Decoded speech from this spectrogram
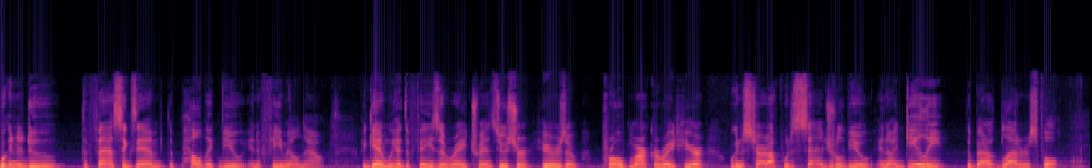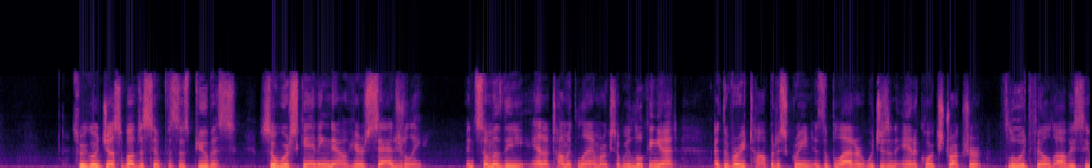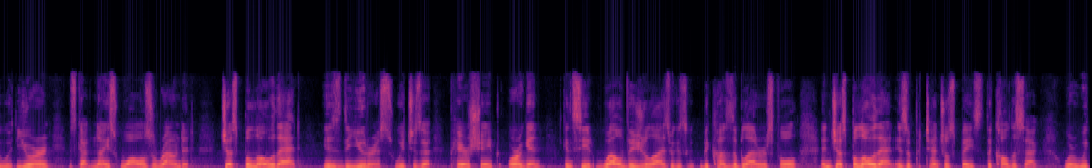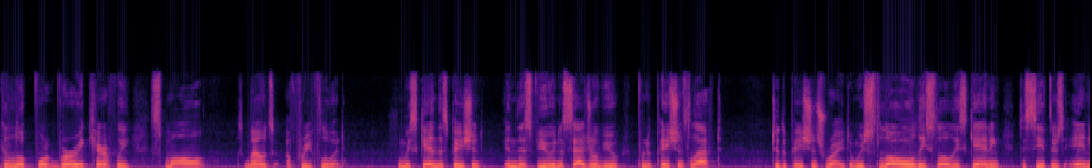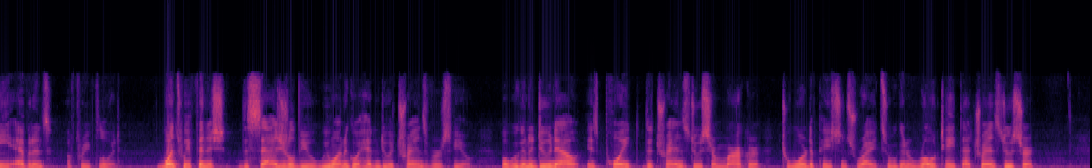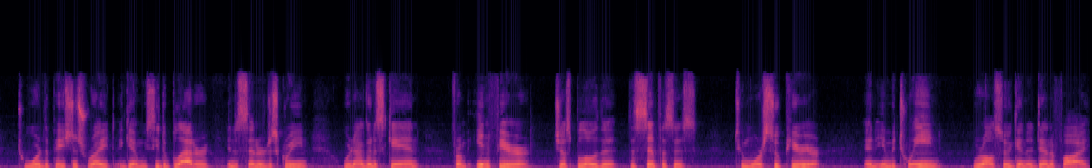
We're going to do the FAST exam, the pelvic view in a female now. Again, we have the phase array transducer. Here's a probe marker right here. We're going to start off with a sagittal view, and ideally, the bladder is full. So we go just above the symphysis pubis. So we're scanning now here sagittally, and some of the anatomic landmarks that we're looking at. At the very top of the screen is the bladder, which is an anechoic structure, fluid filled obviously with urine. It's got nice walls around it. Just below that is the uterus, which is a pear-shaped organ. You can see it well visualized because, because the bladder is full. And just below that is a potential space, the cul-de-sac, where we can look for very carefully small amounts of free fluid. When we scan this patient, in this view, in a sagittal view, from the patient's left to the patient's right, and we're slowly, slowly scanning to see if there's any evidence of free fluid. Once we finish the sagittal view, we want to go ahead and do a transverse view. What we're going to do now is point the transducer marker toward the patient's right. So we're going to rotate that transducer toward the patient's right. Again, we see the bladder in the center of the screen. We're now going to scan from inferior, just below the, the symphysis, to more superior. And in between, we're also going to identify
